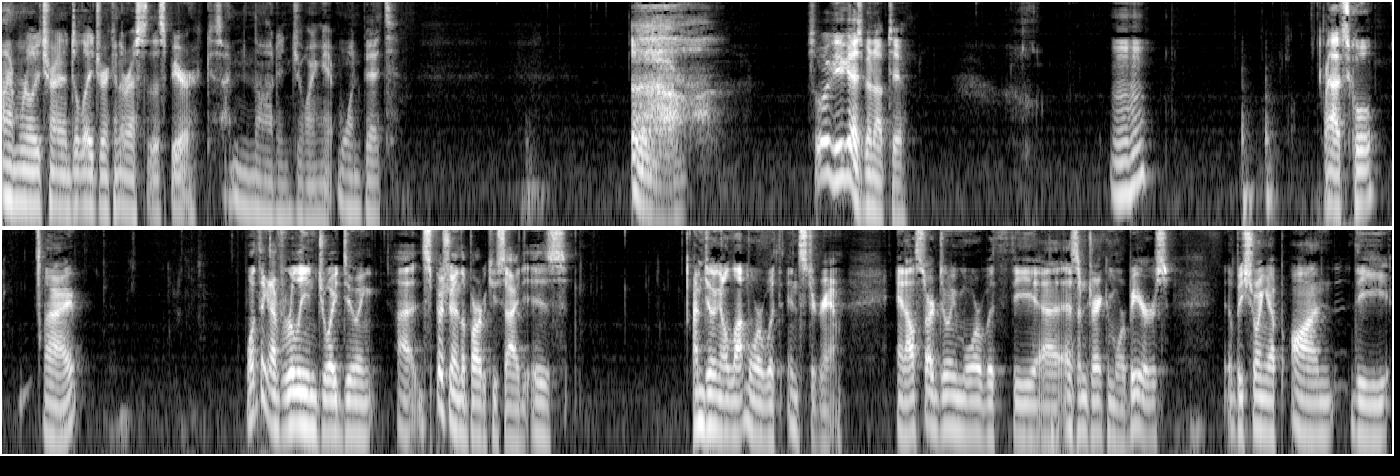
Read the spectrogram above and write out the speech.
I'm really trying to delay drinking the rest of this beer because I'm not enjoying it one bit. Ugh. So, what have you guys been up to? Mm hmm. That's cool. All right. One thing I've really enjoyed doing, uh, especially on the barbecue side, is I'm doing a lot more with Instagram, and I'll start doing more with the uh, as I'm drinking more beers. It'll be showing up on the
